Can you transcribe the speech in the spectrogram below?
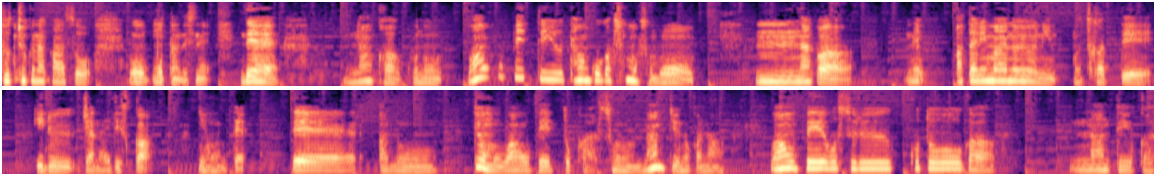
率直な感想を持ったんですね。で、なんか、この、ワンオペっていう単語がそもそも、うん、なんか、ね、当たり前のように使っているじゃないですか、日本って。で、あの、今日もワンオペとか、その、なんていうのかな、ワンオペをすることが、なんていうか、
